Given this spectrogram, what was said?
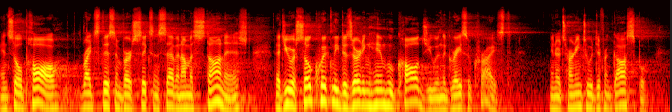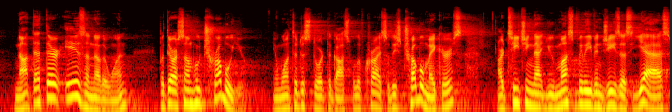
And so Paul writes this in verse 6 and 7 I'm astonished that you are so quickly deserting him who called you in the grace of Christ and are turning to a different gospel. Not that there is another one, but there are some who trouble you and want to distort the gospel of Christ. So these troublemakers are teaching that you must believe in Jesus, yes,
